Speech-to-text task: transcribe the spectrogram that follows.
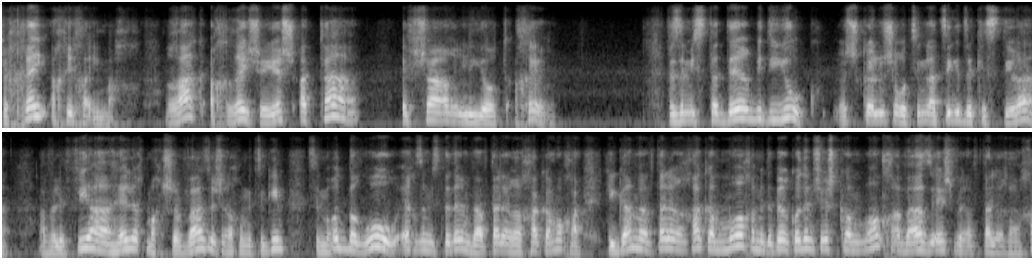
וחי אחיך עמך. רק אחרי שיש אתה, אפשר להיות אחר. וזה מסתדר בדיוק. יש כאלו שרוצים להציג את זה כסתירה, אבל לפי ההלך מחשבה הזה שאנחנו מציגים, זה מאוד ברור איך זה מסתדר עם ואהבת לרעך כמוך. כי גם ואהבת לרעך כמוך מדבר קודם שיש כמוך, ואז יש ואהבת לרעך.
